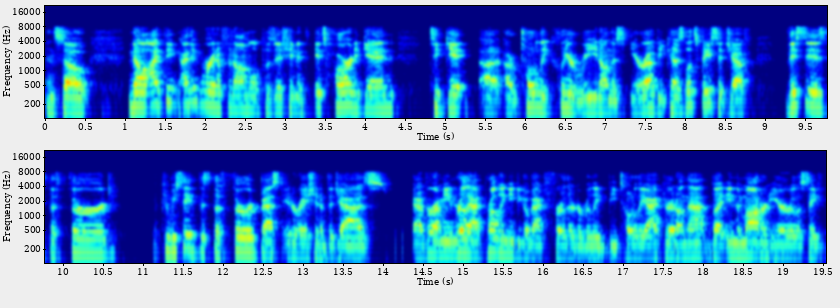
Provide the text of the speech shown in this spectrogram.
And so no, I think I think we're in a phenomenal position. It's it's hard again to get a, a totally clear read on this era because let's face it, Jeff, this is the third. Can we say this the third best iteration of the Jazz ever? I mean, really, I probably need to go back further to really be totally accurate on that. But in the modern era, let's say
